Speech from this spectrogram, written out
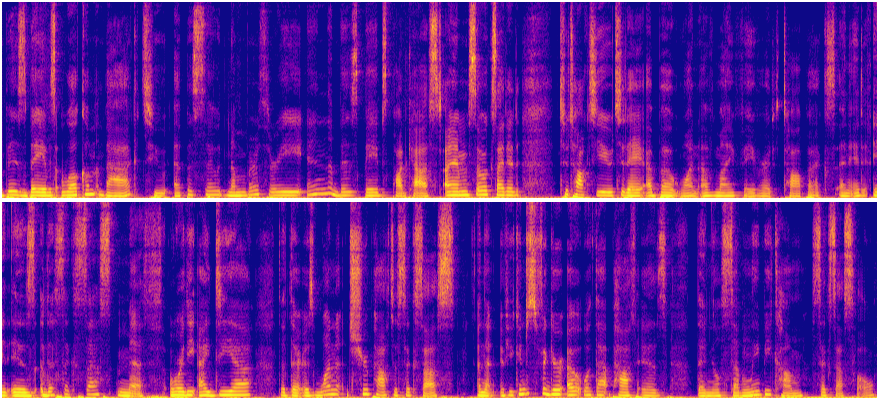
Biz Babes. Welcome back to episode number three in the Biz Babes podcast. I am so excited to talk to you today about one of my favorite topics, and it, it is the success myth or the idea that there is one true path to success, and that if you can just figure out what that path is, then you'll suddenly become successful.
